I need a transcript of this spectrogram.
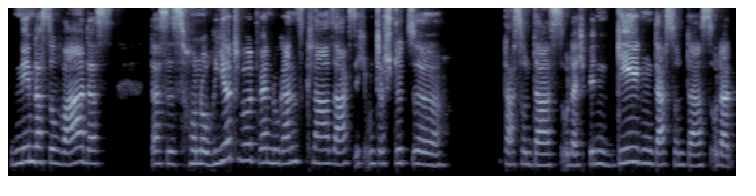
nehme das so wahr, dass, dass es honoriert wird, wenn du ganz klar sagst, ich unterstütze das und das oder ich bin gegen das und das oder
